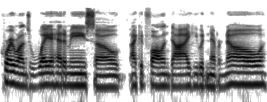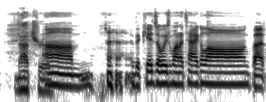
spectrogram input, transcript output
Corey runs way ahead of me, so I could fall and die. He would never know. Not true. Um, the kids always want to tag along, but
